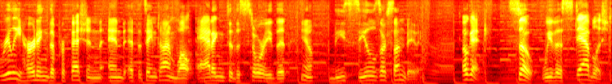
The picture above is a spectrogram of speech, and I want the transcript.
really hurting the profession and at the same time while adding to the story that, you know, these seals are sunbathing. Okay, so we've established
